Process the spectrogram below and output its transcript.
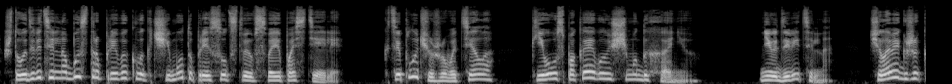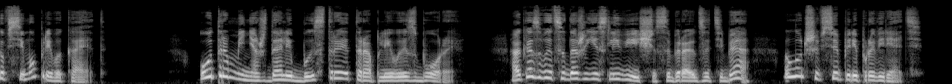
что удивительно быстро привыкла к чему-то присутствию в своей постели, к теплу чужого тела, к его успокаивающему дыханию. Неудивительно, человек же ко всему привыкает. Утром меня ждали быстрые, торопливые сборы. Оказывается, даже если вещи собирают за тебя, лучше все перепроверять.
